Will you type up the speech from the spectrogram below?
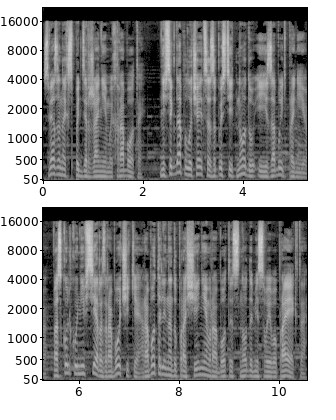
связанных с поддержанием их работы. Не всегда получается запустить ноду и забыть про нее, поскольку не все разработчики работали над упрощением работы с нодами своего проекта.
